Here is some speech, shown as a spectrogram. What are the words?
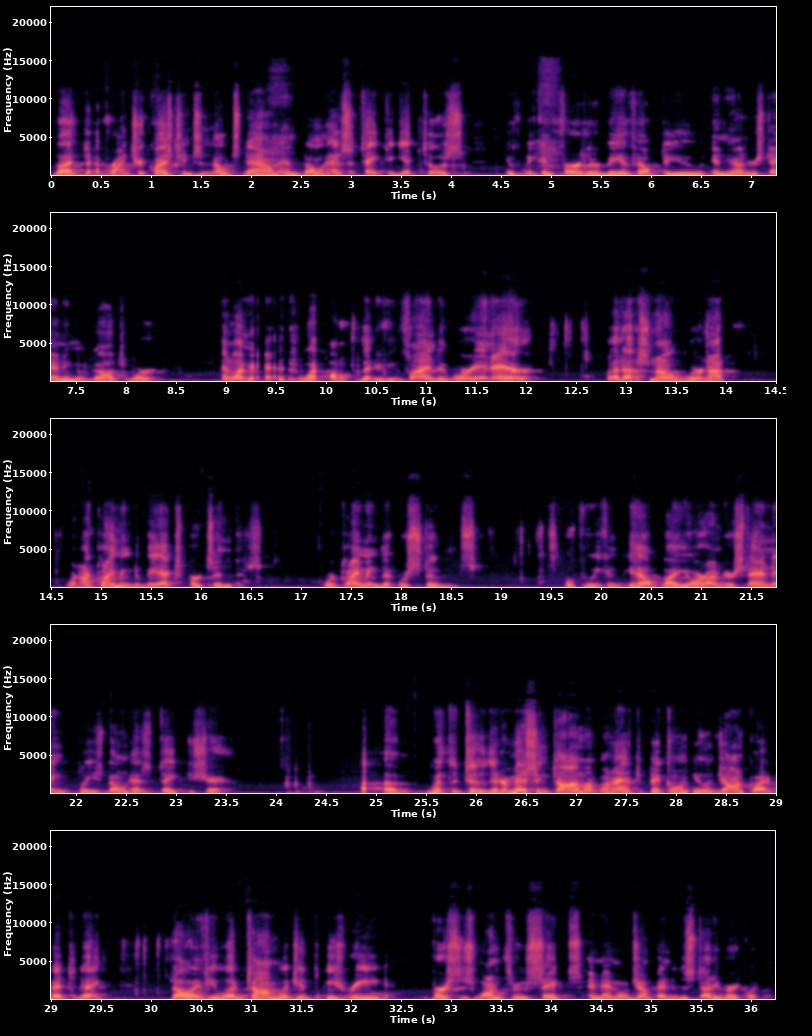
But uh, write your questions and notes down and don't hesitate to get to us if we can further be of help to you in the understanding of God's Word. And let me add as well that if you find that we're in error, let us know. We're not we're not claiming to be experts in this we're claiming that we're students. So if we can be helped by your understanding, please don't hesitate to share. Uh, with the two that are missing, Tom, I'm going to have to pick on you and John quite a bit today. So if you would, Tom, would you please read verses one through six, and then we'll jump into the study very quickly.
